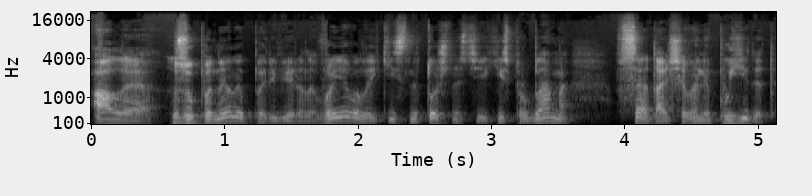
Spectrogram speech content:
Але зупинили, перевірили, виявили якісь неточності, якісь проблеми, все, далі ви не поїдете.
